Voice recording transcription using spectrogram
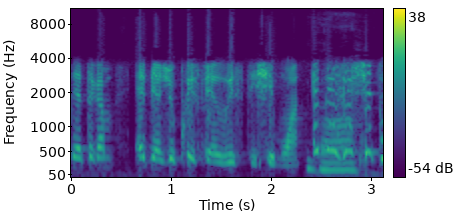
Ben, t'es comme, eh bien, je préfère rester chez moi. Eh bien, reste chez toi.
